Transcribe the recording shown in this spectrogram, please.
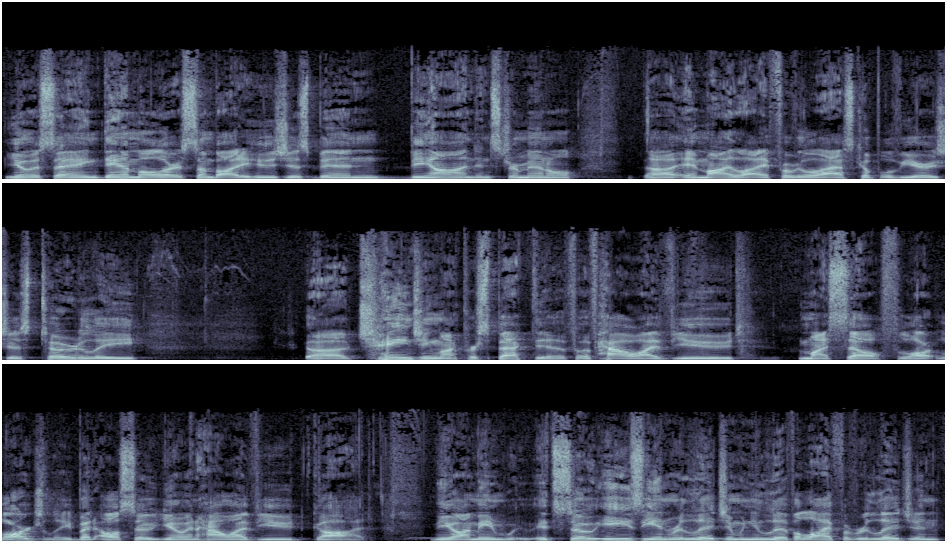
you know, is saying. Dan Mohler is somebody who's just been beyond instrumental uh, in my life over the last couple of years, just totally uh, changing my perspective of how I viewed myself lar- largely, but also, you know, and how I viewed God. You know, I mean, it's so easy in religion when you live a life of religion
